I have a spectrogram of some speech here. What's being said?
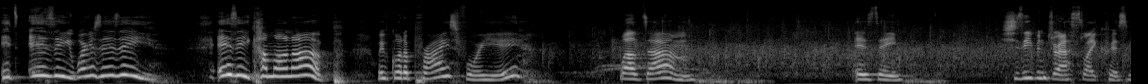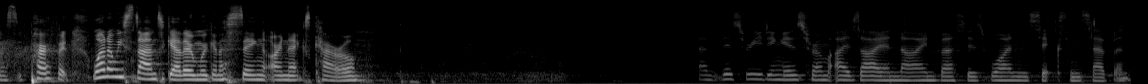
It's Izzy. Where's Izzy? Izzy, come on up. We've got a prize for you. Well done. Izzy. She's even dressed like Christmas. Perfect. Why don't we stand together and we're going to sing our next carol? And this reading is from Isaiah 9, verses 1, 6, and 7.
